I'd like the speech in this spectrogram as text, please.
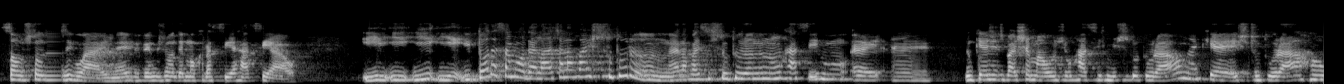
somos todos iguais, né? Vivemos de uma democracia racial. E, e, e, e toda essa modelagem ela vai estruturando, né? Ela vai se estruturando num racismo é, é, no que a gente vai chamar hoje de um racismo estrutural, né, que é estrutural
